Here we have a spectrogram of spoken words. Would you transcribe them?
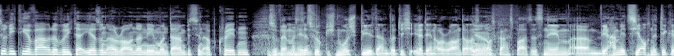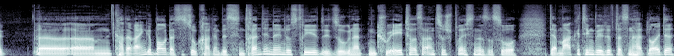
die richtige Wahl oder würde ich da eher so einen Allrounder nehmen und da ein bisschen upgraden? Also wenn man jetzt wirklich nur spielt, dann würde ich eher den Allrounder als ja. Ausgangsbasis nehmen. Ähm, wir haben jetzt hier auch eine dicke äh, ähm, Karte reingebaut. Das ist so gerade ein bisschen Trend in der Industrie, die sogenannten Creators anzusprechen. Das ist so der Marketingbegriff. Das sind halt Leute,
